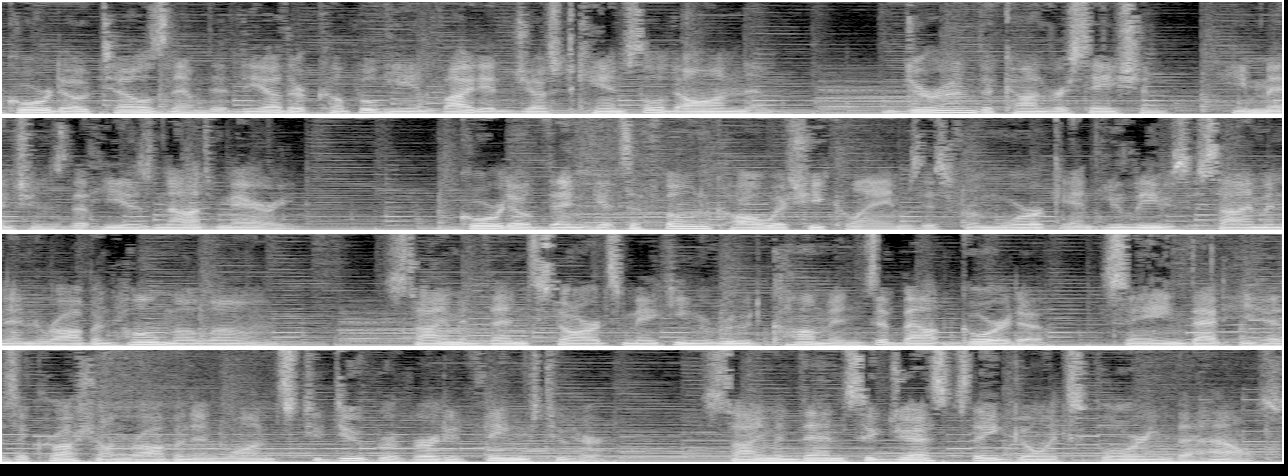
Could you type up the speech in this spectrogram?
Gordo tells them that the other couple he invited just cancelled on them. During the conversation, he mentions that he is not married. Gordo then gets a phone call which he claims is from work and he leaves Simon and Robin home alone. Simon then starts making rude comments about Gordo, saying that he has a crush on Robin and wants to do perverted things to her. Simon then suggests they go exploring the house.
